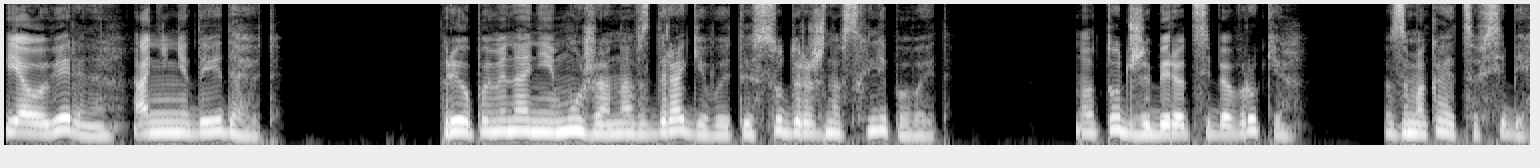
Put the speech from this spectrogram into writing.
Я уверена, они не доедают. При упоминании мужа она вздрагивает и судорожно всхлипывает. Но тут же берет себя в руки, замыкается в себе.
